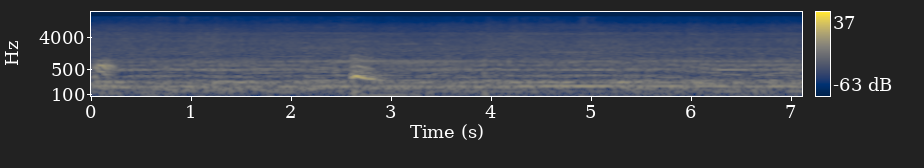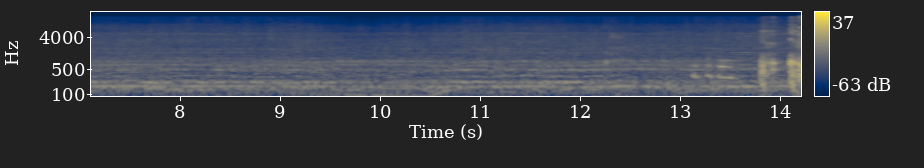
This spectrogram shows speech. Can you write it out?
ここだ。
